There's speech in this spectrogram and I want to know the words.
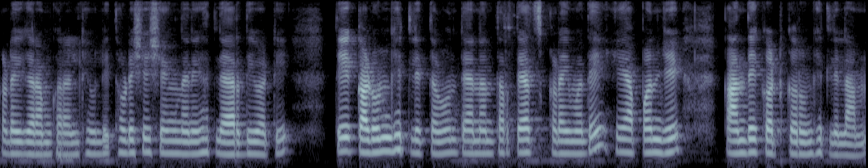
कढई गरम करायला ठेवली. थोडेसे शेंगदाणे घातले अर्धी वाटी. ते काढून घेतले तळून. त्यानंतर त्याच कढाईमध्ये हे आपण जे कांदे कट करून घेतले लांब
